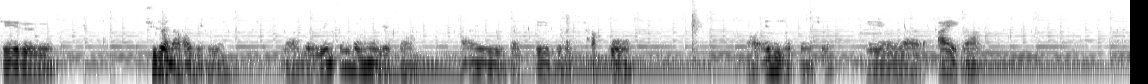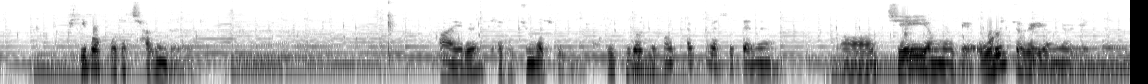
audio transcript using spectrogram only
J를 줄여나가지고요. 그다음에 왼쪽 영역에서 I가 J보다 작고 어, 엔드 조건이죠. ARR I가 피벗보다 작은 경우 i를 계속 증가시켜줍니다. 이 두 가지 조건을 탈출했을 때는 어, J 영역의 오른쪽의 영역에 있는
